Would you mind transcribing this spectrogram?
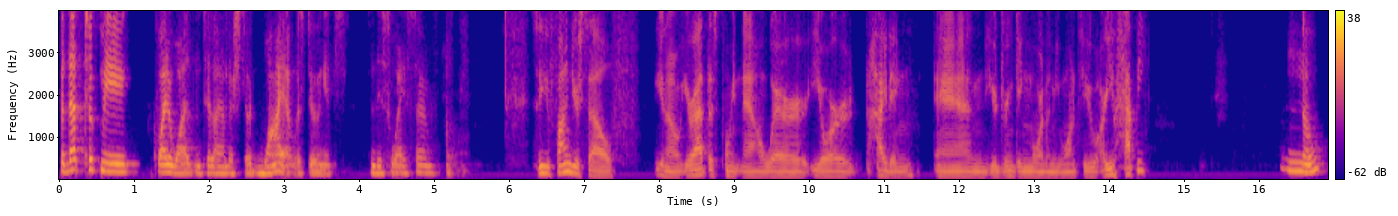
but that took me quite a while until i understood why i was doing it in this way so. So you find yourself you know you're at this point now where you're hiding and you're drinking more than you want to. Are you happy? No.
